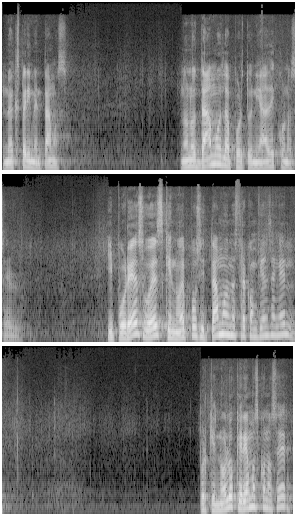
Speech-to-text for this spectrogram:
no experimentamos. No nos damos la oportunidad de conocerlo. Y por eso es que no depositamos nuestra confianza en Él. Porque no lo queremos conocer.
